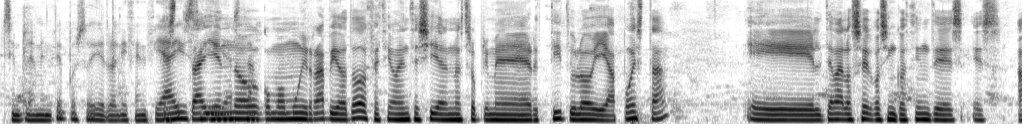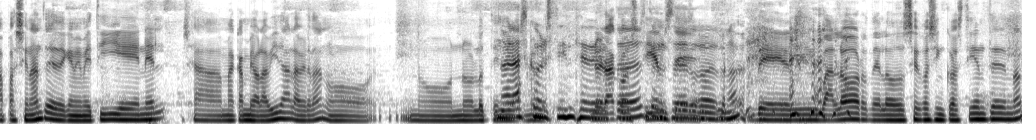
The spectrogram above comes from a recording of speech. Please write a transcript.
simplemente, pues, oye, lo licenciáis? Está y ya yendo está? como muy rápido todo. Efectivamente, sí, es nuestro primer título y apuesta. Eh, el tema de los sesgos inconscientes es apasionante desde que me metí en él. O sea, me ha cambiado la vida, la verdad. No, no, no lo tenía. No eras consciente de no era todos tus sesgos, ¿no? del valor de los sesgos inconscientes, ¿no?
